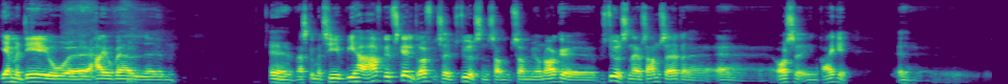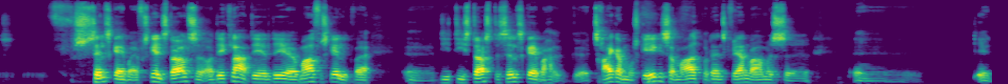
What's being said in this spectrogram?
Jamen, det er jo, øh, har jo været, øh, øh, hvad skal man sige, vi har haft lidt forskellige drøftelser i bestyrelsen, som, som jo nok, øh, bestyrelsen er jo sammensat af, af også en række øh, selskaber af forskellige størrelse, og det er klart, det, det er meget forskelligt, hvad Øh, de, de største selskaber har, øh, trækker måske ikke så meget på Dansk Fjernvarmes øh, øh, øh,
